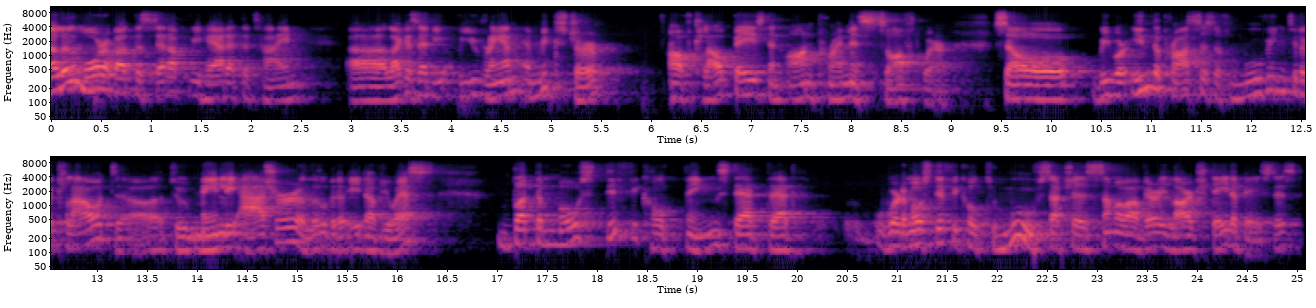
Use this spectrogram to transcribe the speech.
Now, a little more about the setup we had at the time. Uh, like I said, we, we ran a mixture of cloud-based and on-premise software. So we were in the process of moving to the cloud, uh, to mainly Azure, a little bit of AWS. But the most difficult things that that were the most difficult to move, such as some of our very large databases,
